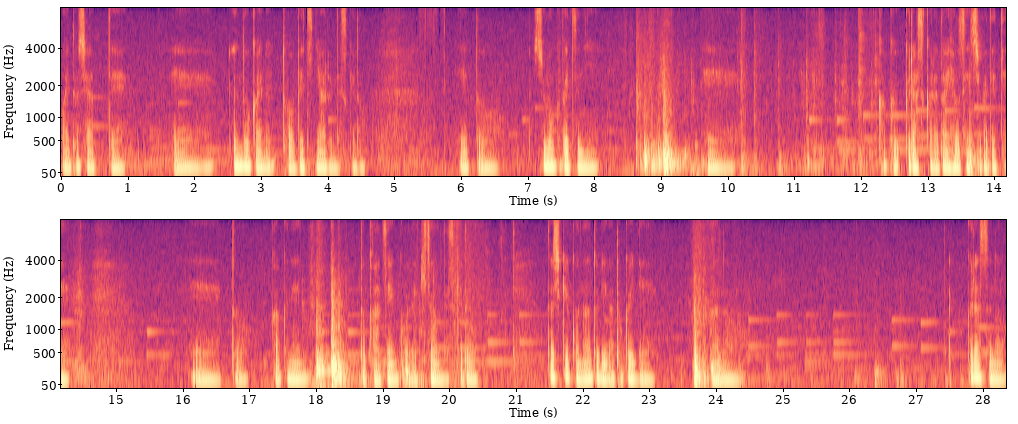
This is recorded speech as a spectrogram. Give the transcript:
毎年あって、えー、運動会のとは別にあるんですけどえっ、ー、と種目別に、えー、各クラスから代表選手が出てえっ、ー、と学年とか全校で競うんですけど私結構縄跳びが得意であのクラスの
